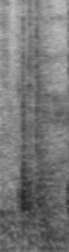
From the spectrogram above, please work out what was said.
수 있습니다.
